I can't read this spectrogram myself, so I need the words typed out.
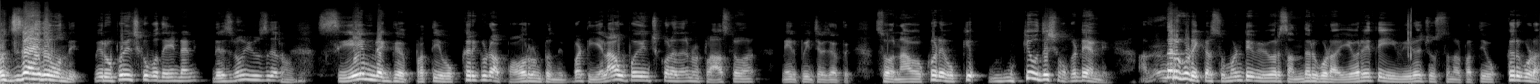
వజ్రాయుధం ఉంది మీరు ఉపయోగించుకోకపోతే ఏంటండి? దర్ ఇస్ నో యూజ్ కదా. సేమ్ లైక్ ప్రతి ఒక్కరికి కూడా ఆ పవర్ ఉంటుంది. బట్ ఎలా ఉపయోగించుకోలేదని మన క్లాస్లో నేర్పించడం జరుగుతుంది సో నా ఒక్కడే ఒకే ముఖ్య ఉద్దేశం ఒకటే అండి. అందరూ కూడా ఇక్కడ సుమన్ టీవీ వ్యూవర్స్ అందరూ కూడా ఎవరైతే ఈ వీడియో చూస్తున్నారో ప్రతి ఒక్కరు కూడా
